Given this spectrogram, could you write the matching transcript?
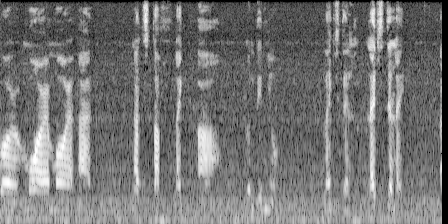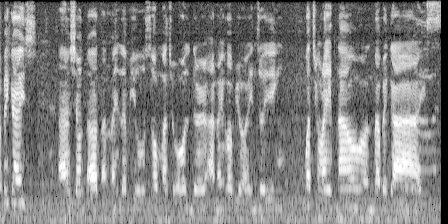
for more more and not stop like uh continue lifestyle. Lifestyle life. Bye guys. Uh, shout out and I love you so much there and I hope you're enjoying watching right now. And bye bye guys.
